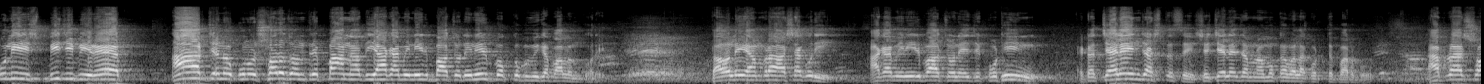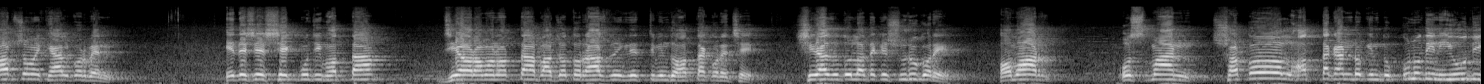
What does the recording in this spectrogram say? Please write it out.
পুলিশ, বিজিবি, র্যাব, আর যেন কোনো ষড়যন্ত্রে পা না দিয়ে আগামী নির্বাচনে নিরপেক্ষ ভূমিকা পালন করে। তাহলে আমরা আশা করি, আগামী নির্বাচনে যে কঠিন একটা চ্যালেঞ্জ আসতেছে, সেই চ্যালেঞ্জ আমরা মোকাবেলা করতে পারব। আপনারা সব সময় খেয়াল করবেন এদেশের শেখ মুজিব হত্যা, জিয়াউর রহমান হত্যা বা যত রাজনৈতিক নেতৃবৃন্দ হত্যা করেছে, সিরাজউদ্দৌলা থেকে শুরু করে অমর ওসমান, সকল হত্যাকাণ্ড কিন্তু কোনোদিন ইহুদি,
